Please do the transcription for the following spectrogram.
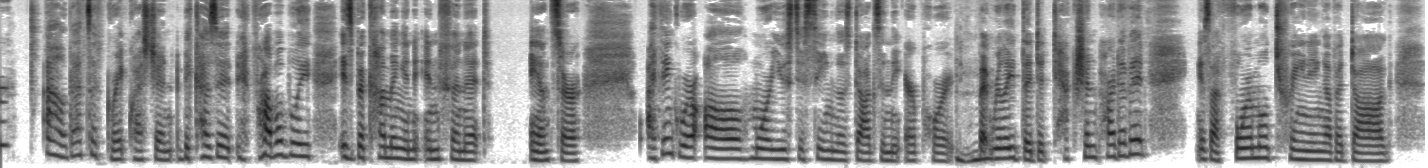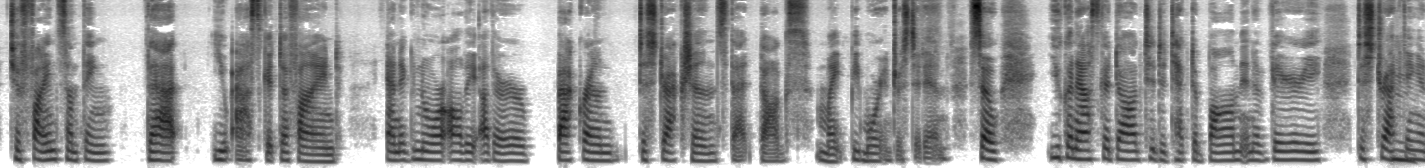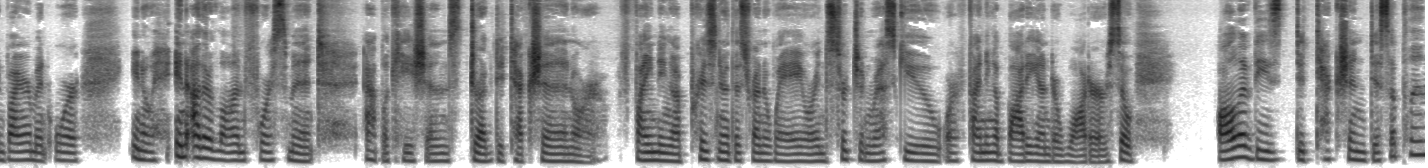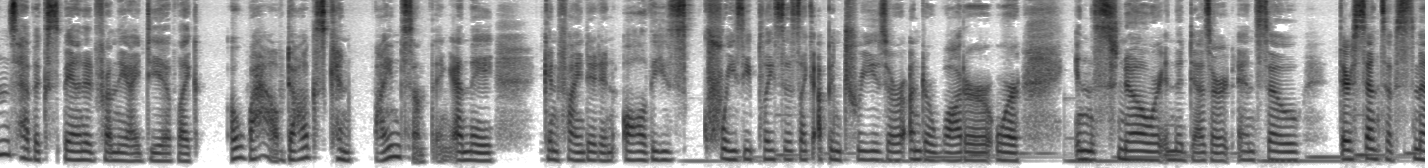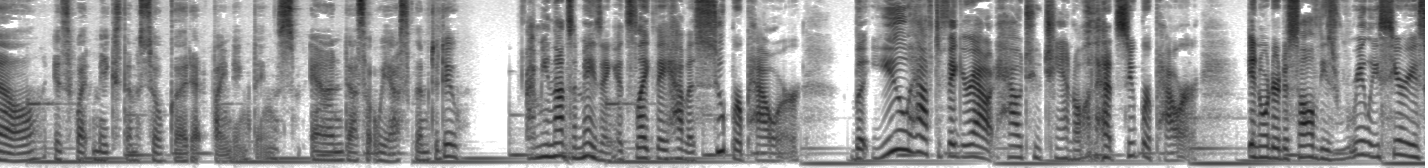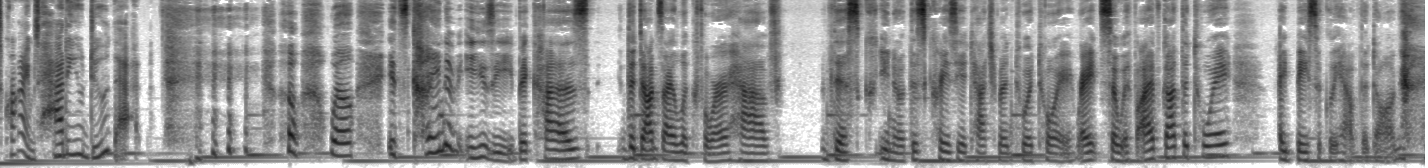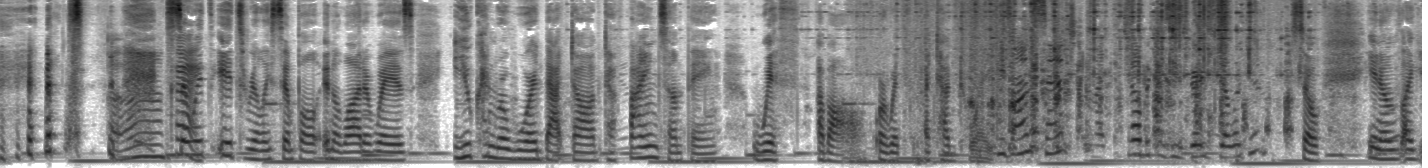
Oh, that's a great question because it probably is becoming an infinite answer. I think we're all more used to seeing those dogs in the airport, mm-hmm. but really the detection part of it is a formal training of a dog to find something that you ask it to find and ignore all the other background distractions that dogs might be more interested in. So you can ask a dog to detect a bomb in a very distracting mm. environment or, you know, in other law enforcement applications, drug detection or finding a prisoner that's run away or in search and rescue or finding a body underwater. So all of these detection disciplines have expanded from the idea of like, oh wow, dogs can find something and they can find it in all these crazy places, like up in trees or underwater or in the snow or in the desert. And so their sense of smell is what makes them so good at finding things. And that's what we ask them to do. I mean, that's amazing. It's like they have a superpower, but you have to figure out how to channel that superpower in order to solve these really serious crimes. How do you do that? well, it's kind of easy because the dogs I look for have this, you know, this crazy attachment to a toy, right? So if I've got the toy, I basically have the dog. okay. So it's it's really simple in a lot of ways. You can reward that dog to find something with a ball or with a tug toy. He's on scent, and I can tell because he's very diligent. So, you know, like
